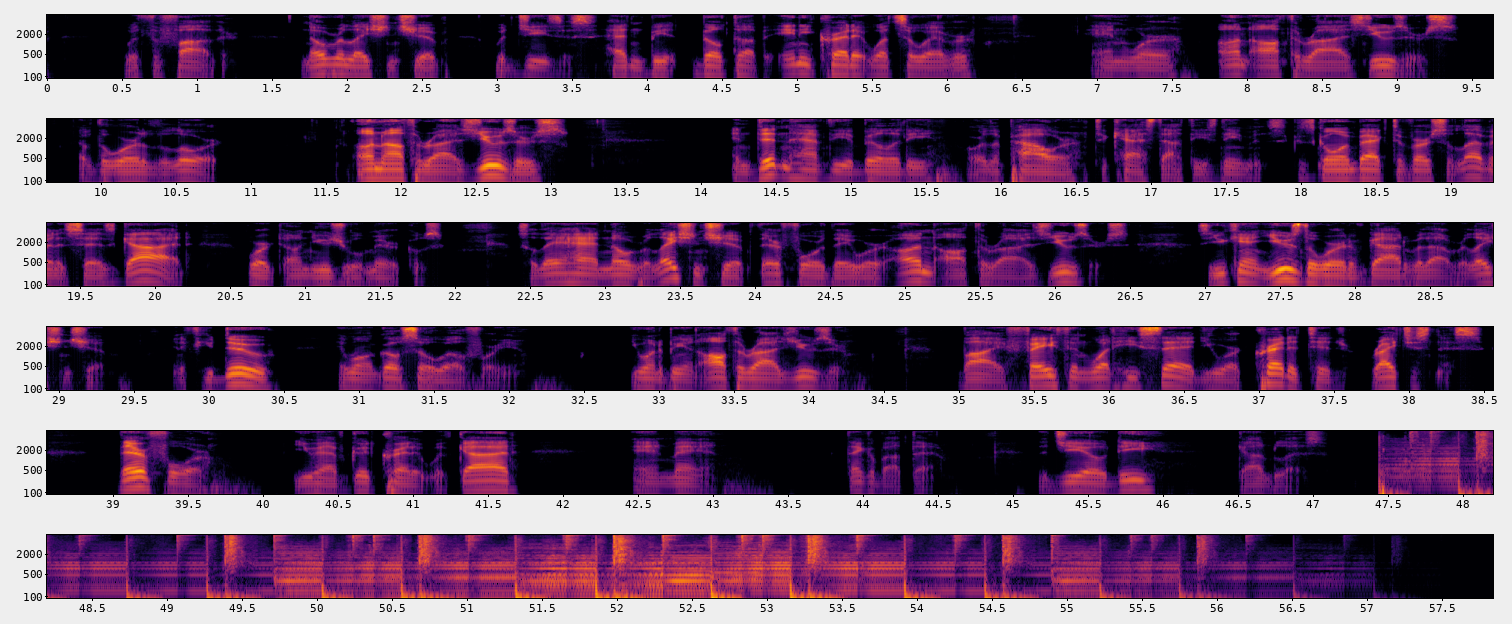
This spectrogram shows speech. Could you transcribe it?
with the Father, no relationship with Jesus, hadn't be, built up any credit whatsoever, and were unauthorized users of the word of the Lord. unauthorized users and didn't have the ability or the power to cast out these demons. Because going back to verse 11, it says God worked unusual miracles. So they had no relationship, therefore, they were unauthorized users. So you can't use the word of God without relationship. And if you do, it won't go so well for you. You want to be an authorized user. By faith in what he said, you are credited righteousness. Therefore, you have good credit with God and man. Think about that. The G-O-D, God bless.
